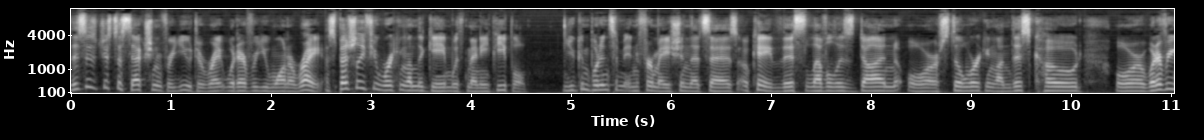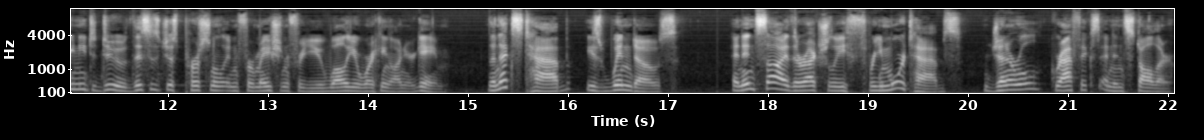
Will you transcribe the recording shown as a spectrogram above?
This is just a section for you to write whatever you want to write, especially if you're working on the game with many people you can put in some information that says, okay, this level is done, or still working on this code, or whatever you need to do. This is just personal information for you while you're working on your game. The next tab is Windows, and inside there are actually three more tabs General, Graphics, and Installer.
